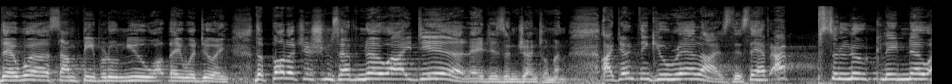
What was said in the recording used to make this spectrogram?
there were some people who knew what they were doing. The politicians have no idea, ladies and gentlemen. I don't think you realize this. They have absolutely no,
